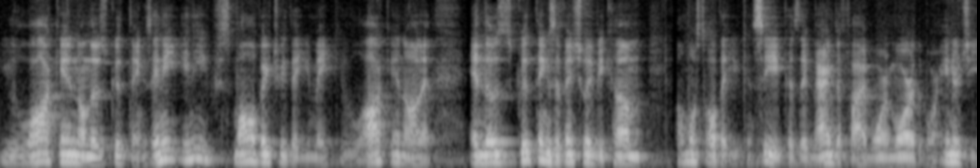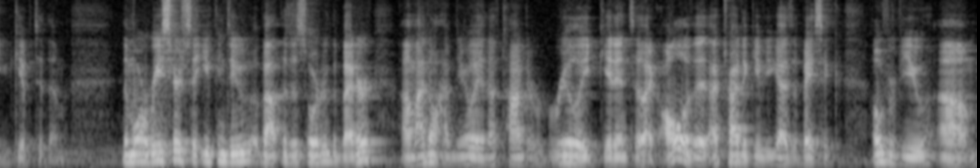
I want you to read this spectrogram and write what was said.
you lock in on those good things. Any any small victory that you make, you lock in on it, and those good things eventually become almost all that you can see because they magnify more and more the more energy you give to them. The more research that you can do about the disorder, the better. Um, I don't have nearly enough time to really get into like all of it. I try to give you guys a basic overview. Um,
